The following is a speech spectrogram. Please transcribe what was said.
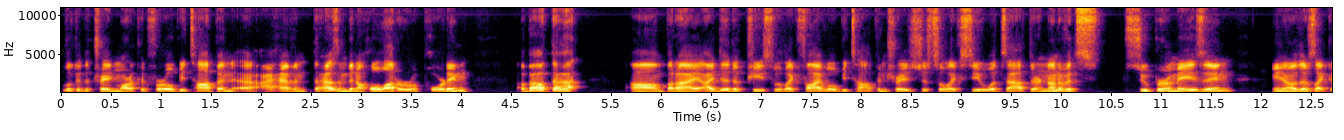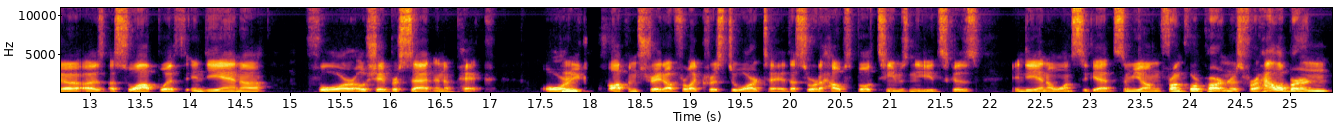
look at the trade market for Obi Toppin. Uh, I haven't there hasn't been a whole lot of reporting about that. Um, but I, I did a piece with like five Obi Toppin trades just to like see what's out there. None of it's super amazing. You know, there's like a, a, a swap with Indiana for Oshae Brissett and a pick, or hmm. you can swap him straight up for like Chris Duarte. That sort of helps both teams' needs because Indiana wants to get some young front court partners for Halliburton,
